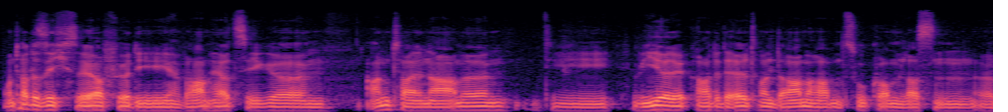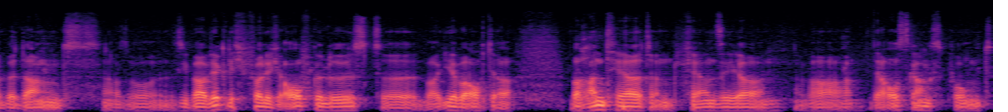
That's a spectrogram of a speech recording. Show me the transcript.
und hatte sich sehr für die warmherzige Anteilnahme, die wir gerade der älteren Dame haben zukommen lassen, äh, bedankt. Also sie war wirklich völlig aufgelöst. Äh, bei ihr war auch der Brandherd, ein Fernseher war der Ausgangspunkt.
